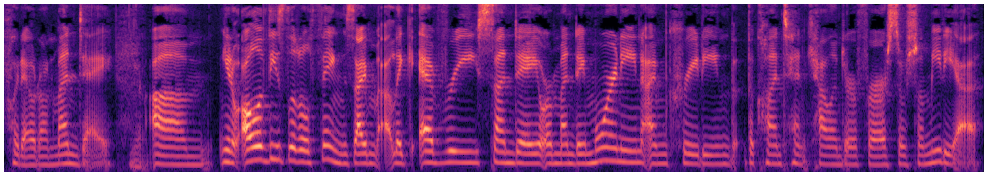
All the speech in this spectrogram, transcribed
put out on Monday. Um, you know, all of these little things. I'm like every Sunday or Monday morning, I'm creating the content calendar for our social media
